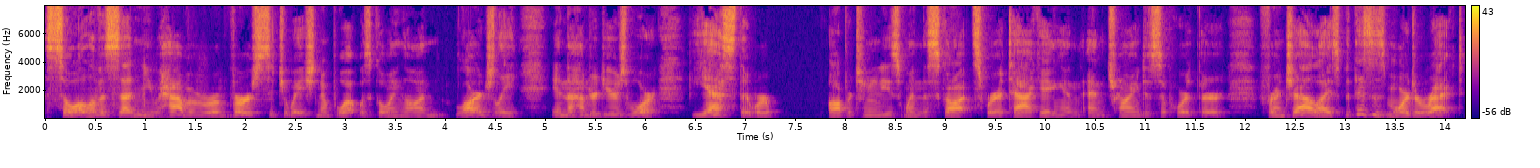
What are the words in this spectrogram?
so all of a sudden you have a reverse situation of what was going on largely in the Hundred Years' War. Yes, there were opportunities when the Scots were attacking and, and trying to support their French allies, but this is more direct.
